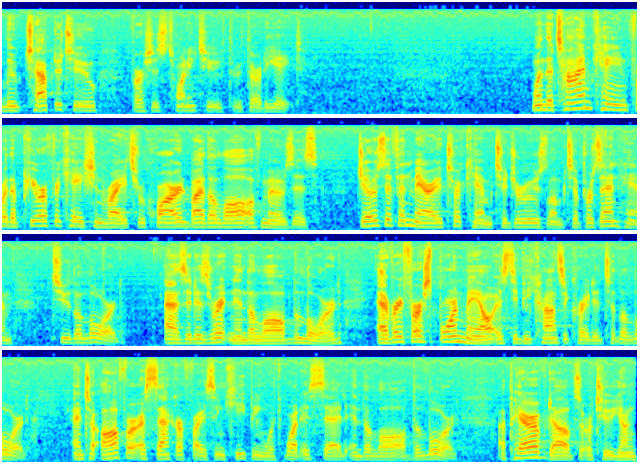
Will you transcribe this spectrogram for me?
Luke chapter 2, verses 22 through 38. When the time came for the purification rites required by the law of Moses, Joseph and Mary took him to Jerusalem to present him to the Lord. As it is written in the law of the Lord, every firstborn male is to be consecrated to the Lord, and to offer a sacrifice in keeping with what is said in the law of the Lord a pair of doves or two young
